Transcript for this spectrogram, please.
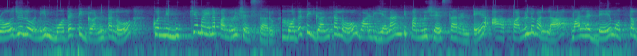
రోజులోని మొదటి గంటలో కొన్ని ముఖ్యమైన పనులు చేస్తారు. మొదటి గంటలో వాళ్ళు ఎలాంటి పనులు చేస్తారంటే ఆ పనుల వల్ల వాళ్ళ డే మొత్తం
